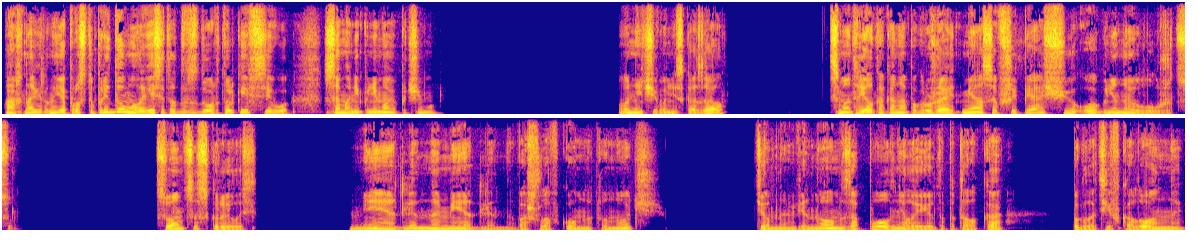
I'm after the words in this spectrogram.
Ах, наверное, я просто придумала весь этот вздор, только и всего. Сама не понимаю, почему. Он ничего не сказал. Смотрел, как она погружает мясо в шипящую огненную лужицу. Солнце скрылось. Медленно-медленно вошла в комнату ночь, темным вином заполнила ее до потолка, поглотив колонны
